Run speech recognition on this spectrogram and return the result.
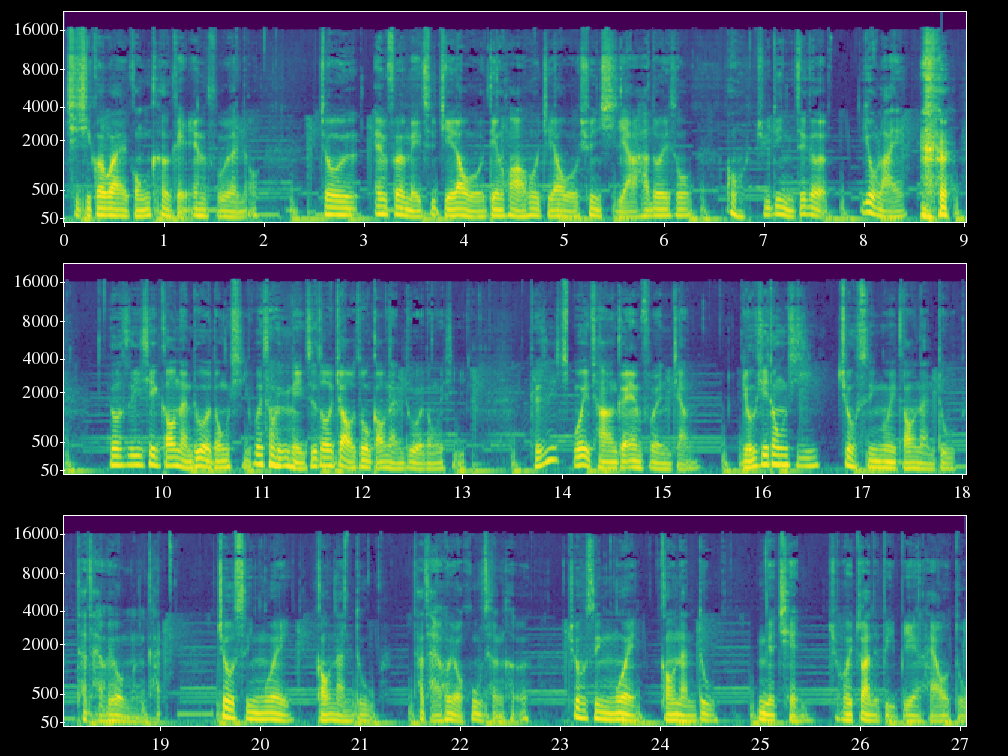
奇奇怪怪的功课给 M 夫人哦，就 M 夫人每次接到我的电话或接到我的讯息啊，她都会说：“哦，菊弟，你这个又来，又是一些高难度的东西，为什么你每次都叫我做高难度的东西？”可是我也常常跟 M 夫人讲。有些东西就是因为高难度，它才会有门槛；就是因为高难度，它才会有护城河；就是因为高难度，你的钱就会赚得比别人还要多。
